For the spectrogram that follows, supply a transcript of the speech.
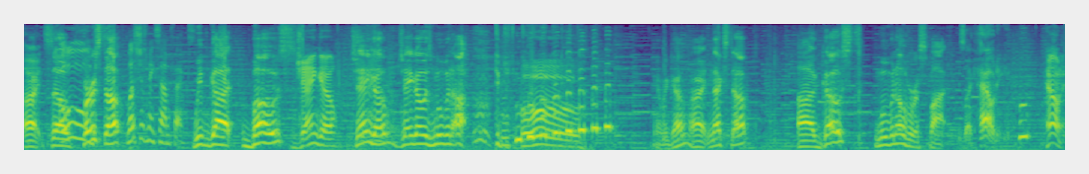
All right. So Ooh. first up, Let's just make sound effects. we've got Bose, Django. Django. Django is moving up. Oh. There we go. All right. Next up, uh, Ghost moving over a spot. He's like, howdy. Howdy.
